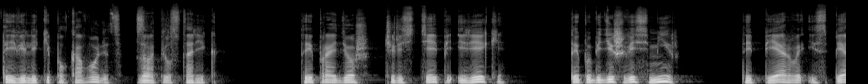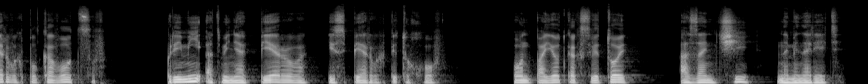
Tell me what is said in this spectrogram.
«Ты великий полководец», — завопил старик. «Ты пройдешь через степи и реки, ты победишь весь мир, ты первый из первых полководцев. Прими от меня первого из первых петухов». Он поет, как святой Азанчи на минарете,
